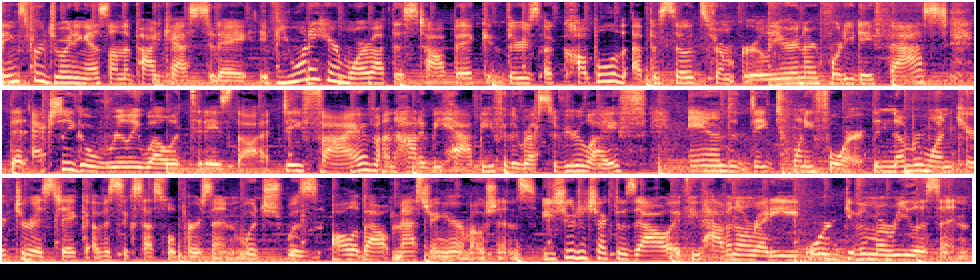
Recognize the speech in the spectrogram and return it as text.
Thanks for joining us on the podcast today. If you want to hear more about this topic, there's a couple of episodes from earlier in our 40 day fast that actually go really well with today's thought. Day five on how to be happy for the rest of your life, and day 24, the number one characteristic of a successful person, which was all about mastering your emotions. Be sure to check those out if you haven't already, or give them a re listen.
